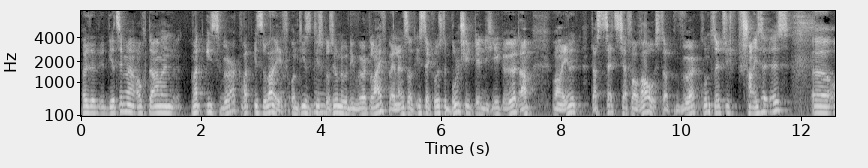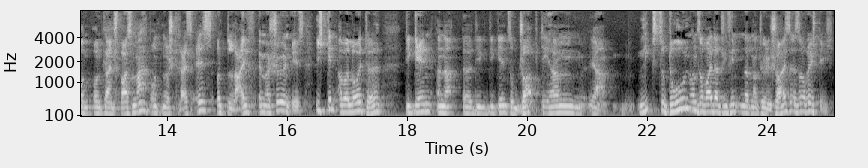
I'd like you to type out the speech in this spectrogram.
Also, jetzt sind wir auch da, was ist Work, was ist Life? Und diese mhm. Diskussion über die Work-Life-Balance, das ist der größte Bullshit, den ich je gehört habe, weil das setzt ja voraus, dass Work grundsätzlich scheiße ist äh, und, und keinen Spaß macht und nur Stress ist und Life immer schön ist. Ich kenne aber Leute, die gehen, äh, die, die gehen zum Job, die haben ja nichts zu tun und so weiter, die finden das natürlich scheiße, ist so richtig.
